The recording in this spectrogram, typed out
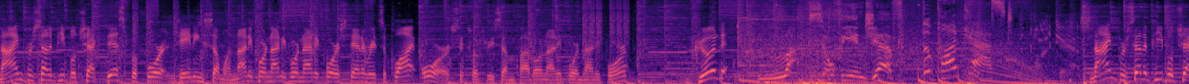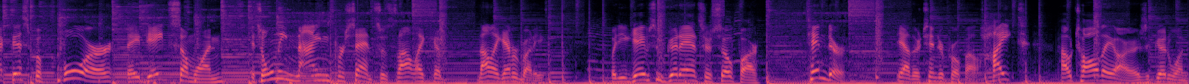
9% of people check this before dating someone. 94 94 94 standard rate supply or 613 750 9494. Good luck. Sophie and Jeff. The podcast. 9% of people check this before they date someone. It's only 9%, so it's not like a not like everybody. But you gave some good answers so far. Tinder. Yeah, their Tinder profile. Height, how tall they are is a good one.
